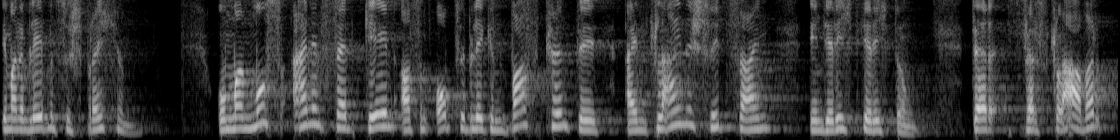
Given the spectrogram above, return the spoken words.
in meinem Leben zu sprechen. Und man muss einen Step gehen als ein Opfer überlegen, was könnte ein kleiner Schritt sein in die richtige Richtung. Der Versklaver,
